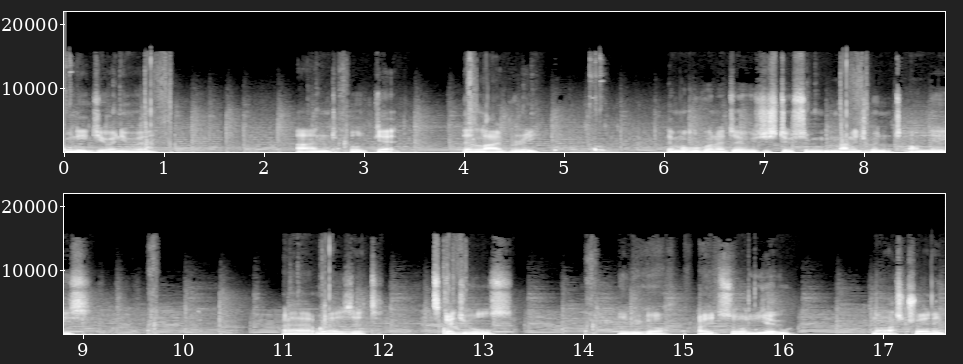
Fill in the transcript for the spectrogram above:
we need you anyway. And we'll get the library. Then what we're going to do is just do some management on these. Uh, where is it? Schedules. Here we go. Right, so you. No, that's training.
